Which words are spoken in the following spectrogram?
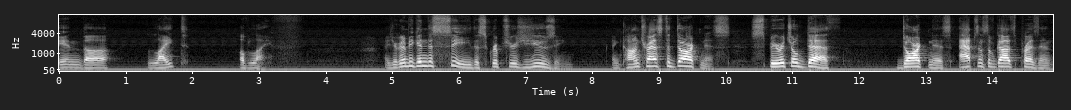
in the light of life. And you're going to begin to see the scriptures using, in contrast to darkness, spiritual death, darkness, absence of God's presence,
